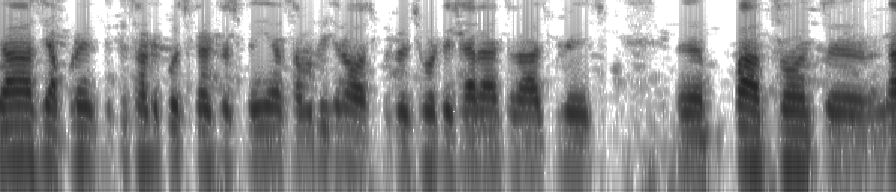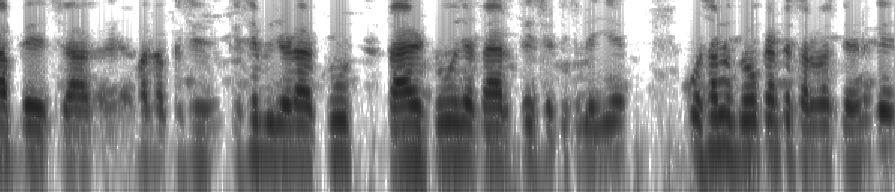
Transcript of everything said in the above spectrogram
ਜਾਂ ਅਸੀਂ ਆਪਣੇ ਜਿੱਥੇ ਸਾਡੇ ਕੋਲ ਸੈਕਟਰਸ ਨਹੀਂ ਆ, ਸਬ ਡਿਵੀਜ਼ਨ ਹਸਪੀਟਲ ਛੋਟੇ ਸ਼ਹਿਰਾਂ ਚ ਰਾਜਪੁਰੇ ਚ ਅਹ ਚ, ਨਾਭੇ ਚ ਮਤਲਬ ਕਿਸੇ ਕਿਸੇ ਵੀ ਜਿਹੜਾ ਟੂ ਟਾਇਰ 2 ਜਾਂ ਟਾਇਰ 3 ਸਿਟੀ ਚ ਲਈਏ, ਉਹ ਸਾਨੂੰ 2 ਘੰਟੇ ਸਰਵਿਸ ਦੇਣਗੇ।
